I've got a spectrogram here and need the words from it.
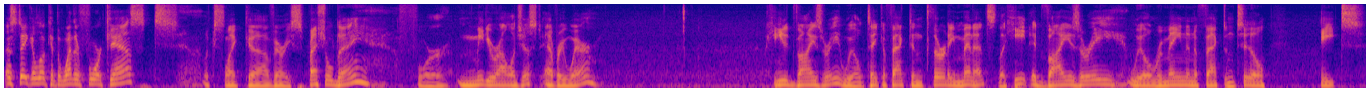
Let's take a look at the weather forecast. Looks like a very special day for meteorologists everywhere. Heat advisory will take effect in 30 minutes. The heat advisory will remain in effect until 8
